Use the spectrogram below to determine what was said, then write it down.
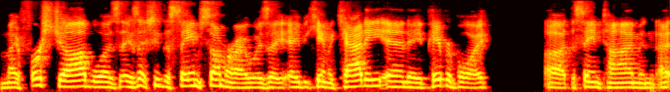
My first job was it was actually the same summer. I was a I became a caddy and a paper boy uh, at the same time, and uh,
